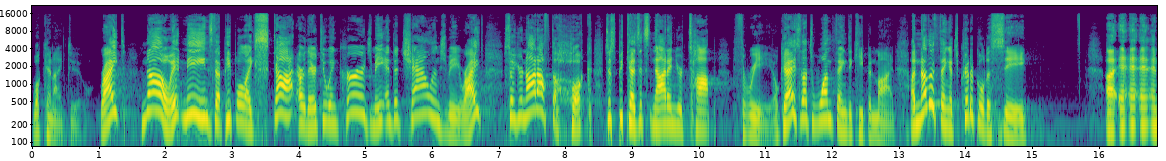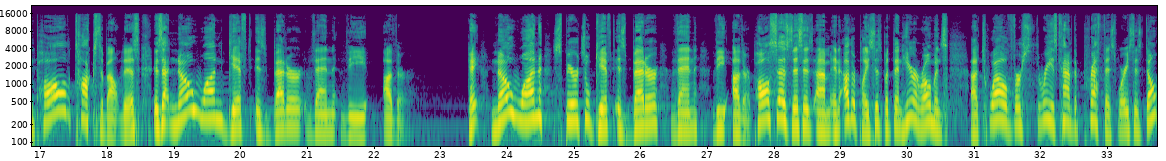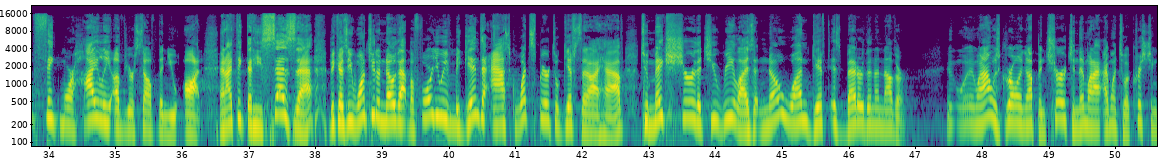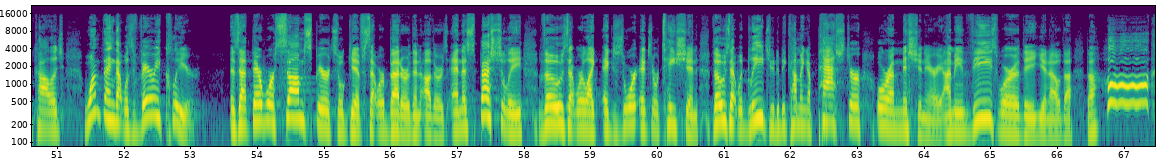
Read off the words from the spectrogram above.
What can I do? right? No, it means that people like Scott are there to encourage me and to challenge me, right? So you're not off the hook just because it's not in your top three. Okay? So that's one thing to keep in mind. Another thing it's critical to see. Uh, and, and Paul talks about this is that no one gift is better than the other. Okay? No one spiritual gift is better than the other. Paul says this is, um, in other places, but then here in Romans uh, 12, verse 3, is kind of the preface where he says, Don't think more highly of yourself than you ought. And I think that he says that because he wants you to know that before you even begin to ask what spiritual gifts that I have, to make sure that you realize that no one gift is better than another when I was growing up in church and then when I, went to a Christian college, one thing that was very clear is that there were some spiritual gifts that were better than others, and especially those that were like exhort, exhortation, those that would lead you to becoming a pastor or a missionary. I mean, these were the, you know, the, the,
